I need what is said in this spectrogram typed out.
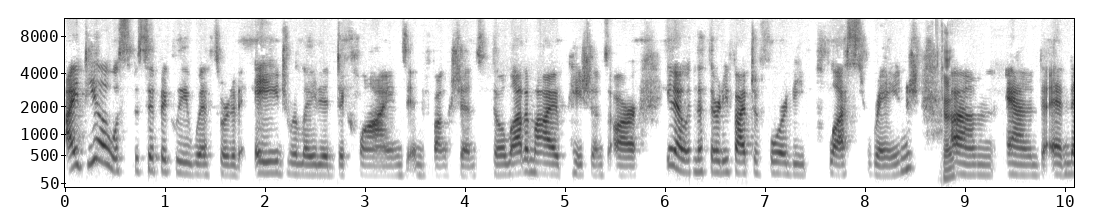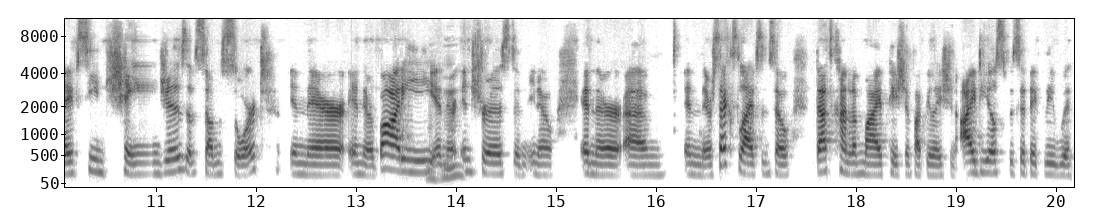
i deal with specifically with sort of age related declines in function so a lot of my patients are you know in the 35 to 40 plus range Okay. um, and and they've seen changes of some sort in their in their body in their Mhm. interest and you know in their um, in their sex lives and so that's kind of my patient population i deal specifically with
